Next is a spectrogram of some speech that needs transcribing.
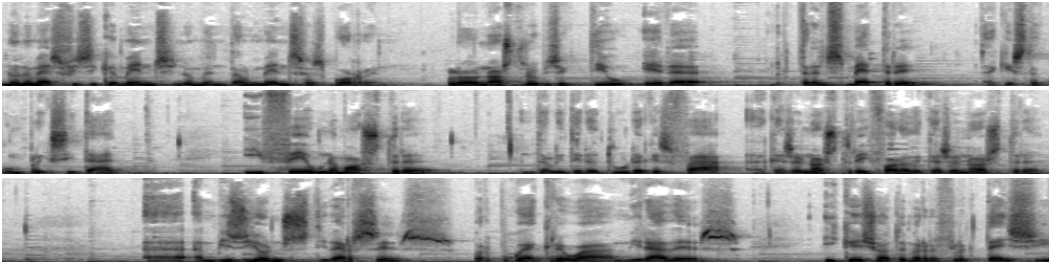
no només físicament sinó mentalment s'esborren. El nostre objectiu era transmetre aquesta complexitat i fer una mostra de literatura que es fa a casa nostra i fora de casa nostra eh, amb visions diverses per poder creuar mirades i que això també reflecteixi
